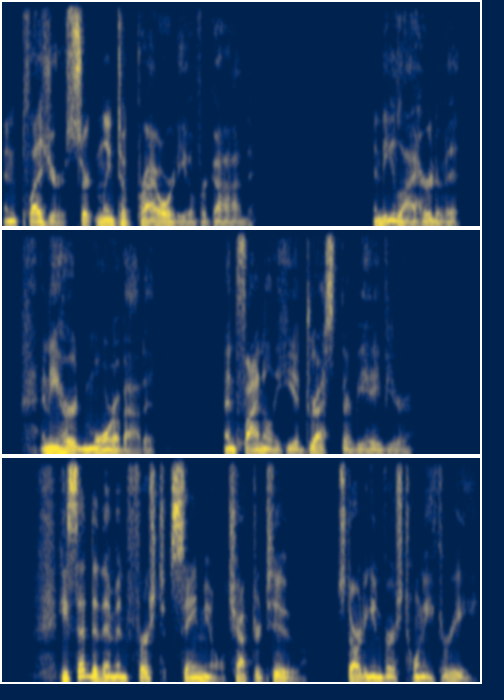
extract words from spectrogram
and pleasure certainly took priority over God. And Eli heard of it, and he heard more about it, and finally he addressed their behavior. He said to them in 1 Samuel chapter 2, starting in verse 23,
